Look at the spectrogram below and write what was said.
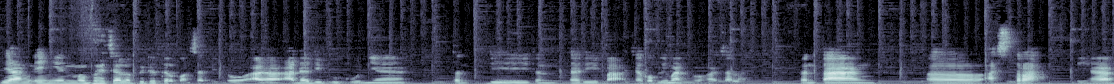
yang ingin membaca lebih detail konsep itu ada di bukunya di dari Pak Jacob Liman kalau nggak salah tentang uh, Astra ya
